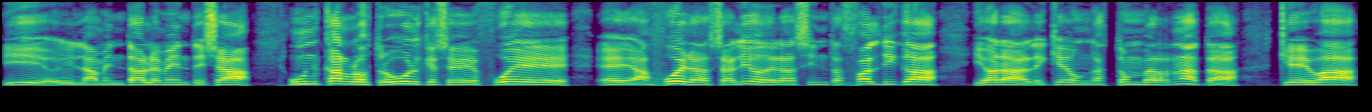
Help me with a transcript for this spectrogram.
y, lamentablemente ya un Carlos Trobul que se fue fue eh, afuera, salió de la cinta asfáltica y ahora le queda un Gastón Bernata que va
